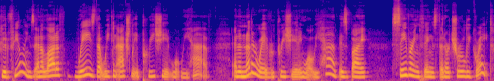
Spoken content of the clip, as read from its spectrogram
good feelings and a lot of ways that we can actually appreciate what we have. And another way of appreciating what we have is by savoring things that are truly great.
